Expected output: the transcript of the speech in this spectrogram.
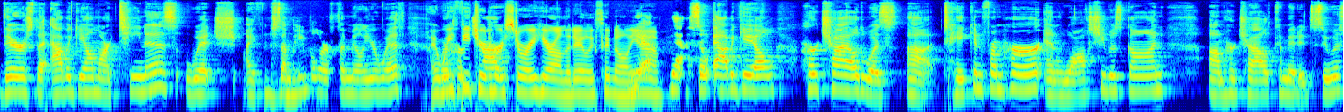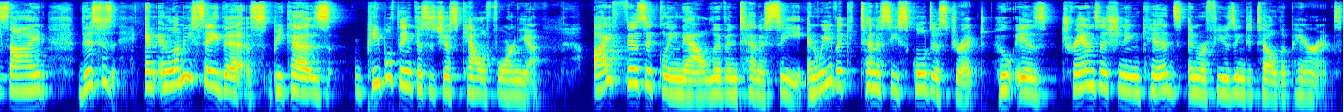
There's the Abigail Martinez, which I, mm-hmm. some people are familiar with. And we her featured child, her story here on the Daily Signal. Yeah. Yeah. yeah. So Abigail, her child was uh, taken from her and while she was gone, um, her child committed suicide. This is, and, and let me say this because people think this is just California. I physically now live in Tennessee, and we have a Tennessee school district who is transitioning kids and refusing to tell the parents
